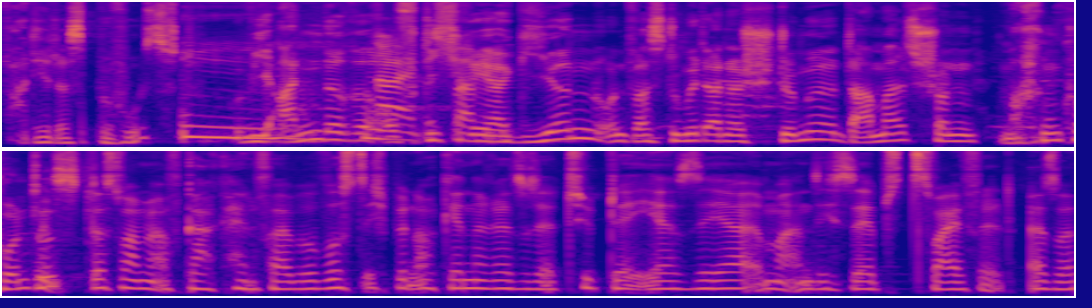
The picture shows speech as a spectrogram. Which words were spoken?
War dir das bewusst? Mm, Wie andere Nein, auf dich reagieren? Reagieren und was du mit deiner Stimme damals schon machen konntest? Das war mir auf gar keinen Fall bewusst. Ich bin auch generell so der Typ, der eher sehr immer an sich selbst zweifelt. Also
